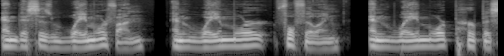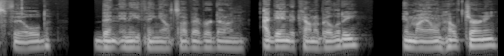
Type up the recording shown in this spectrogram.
And this is way more fun and way more fulfilling and way more purpose filled than anything else I've ever done. I gained accountability in my own health journey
